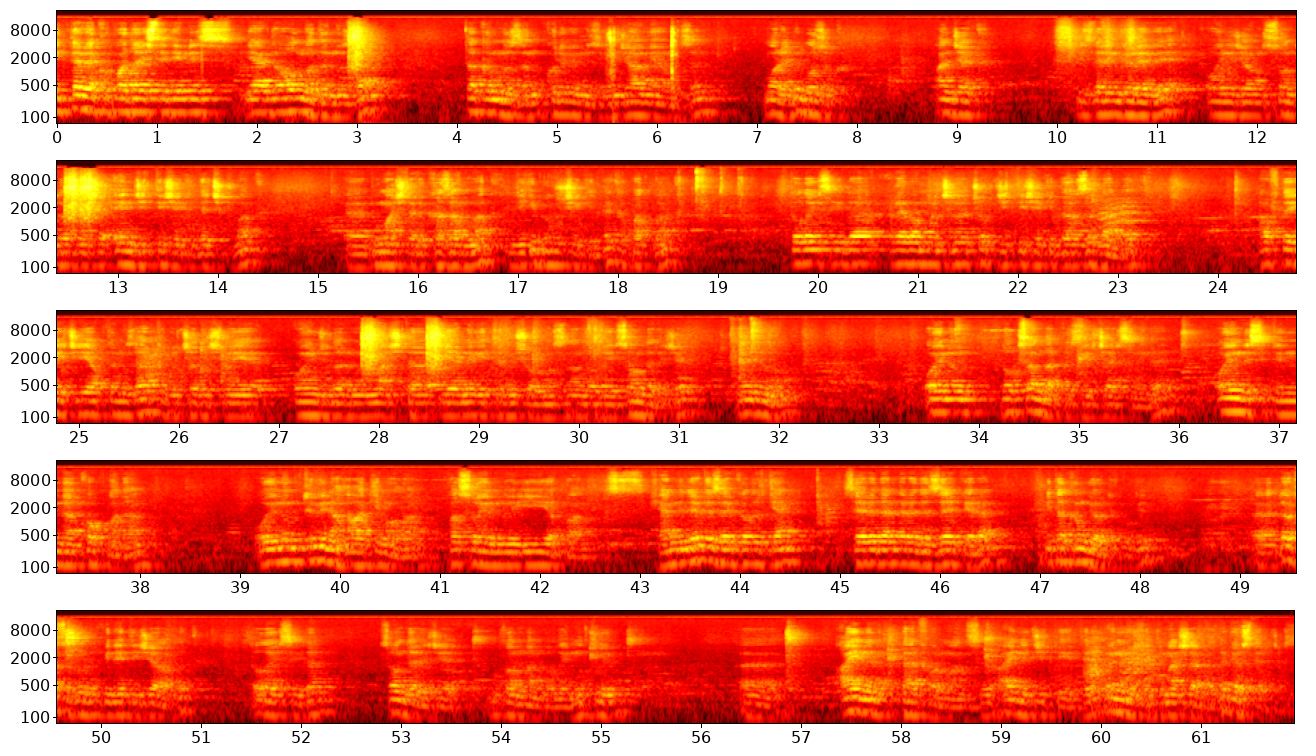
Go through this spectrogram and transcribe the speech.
ligde ve kupada istediğimiz yerde olmadığımızda takımımızın, kulübümüzün, camiamızın morali bozuk. Ancak bizlerin görevi oynayacağımız son dört maça en ciddi şekilde çıkmak, e, bu maçları kazanmak, ligi bu şekilde kapatmak. Dolayısıyla Revan maçına çok ciddi şekilde hazırlandık. Hafta içi yaptığımız her türlü çalışmayı oyuncularımın maçta yerine getirmiş olmasından dolayı son derece memnunum. Oyunun 90 dakikası içerisinde oyun disiplininden kopmadan, oyunun tümüne hakim olan, pas oyununu iyi yapan, kendileri de zevk alırken seyredenlere de zevk veren bir takım gördük bugün. Ee, 4-0'lık bir netice aldık. Dolayısıyla son derece bu konudan dolayı mutluyum. Aynı performansı, aynı ciddiyeti önümüzdeki maçlarda da göstereceğiz.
